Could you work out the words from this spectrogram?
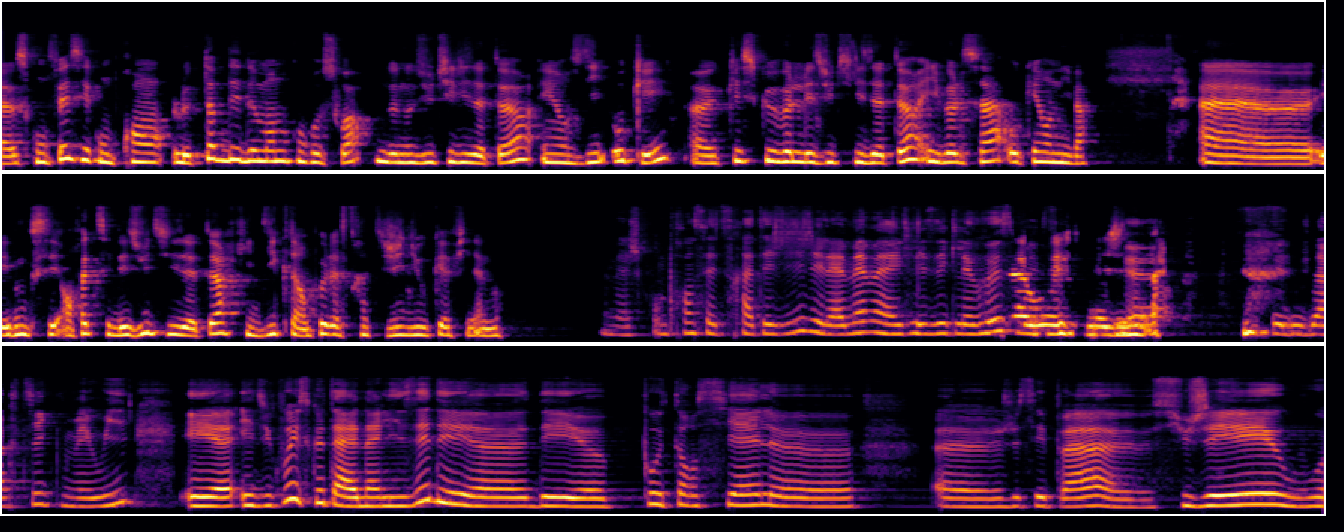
Euh, ce qu'on fait, c'est qu'on prend le top des demandes qu'on reçoit de nos utilisateurs et on se dit ok euh, qu'est-ce que veulent les utilisateurs? Ils veulent ça, ok on y va. et donc c'est en fait c'est les utilisateurs qui dictent un peu la stratégie de Yuka finalement. Mais je comprends cette stratégie, j'ai la même avec les éclaireuses. Ah ouais, j'imagine des articles, mais oui. Et, euh, et du coup, est-ce que tu as analysé des, euh, des euh, potentiels, euh, je sais pas, sujets ou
